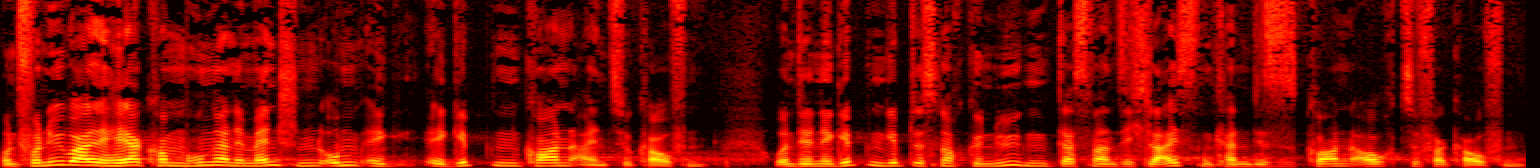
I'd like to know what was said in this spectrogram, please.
Und von überall her kommen hungernde Menschen, um Ägypten Korn einzukaufen. Und in Ägypten gibt es noch genügend, dass man sich leisten kann, dieses Korn auch zu verkaufen.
